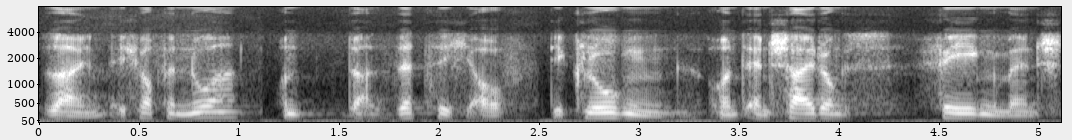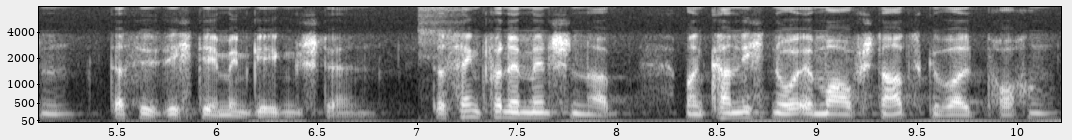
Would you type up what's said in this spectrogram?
sein. Ich hoffe nur, und da setze ich auf die klugen und entscheidungsfähigen Menschen, dass sie sich dem entgegenstellen. Das hängt von den Menschen ab. Man kann nicht nur immer auf Staatsgewalt pochen.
